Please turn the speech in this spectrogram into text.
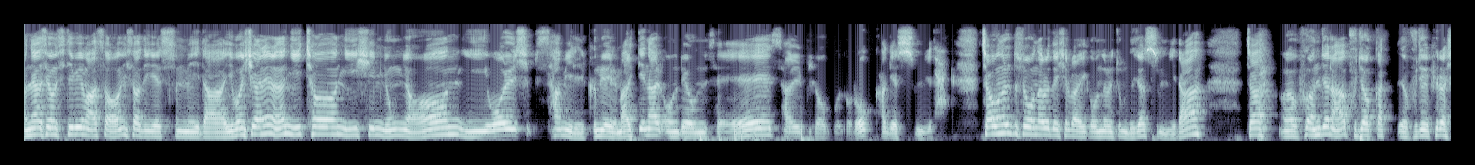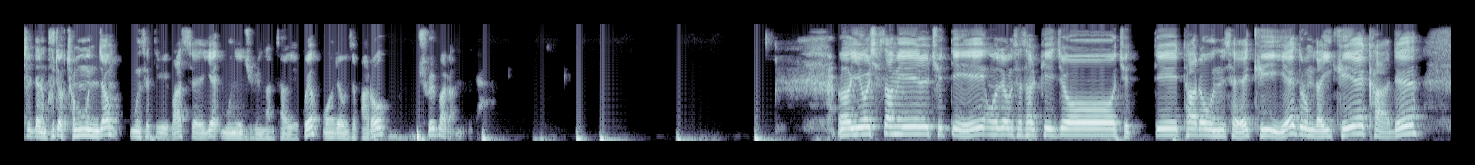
안녕하세요. CTV 마성 인사드리겠습니다. 이번 시간에는 2026년 2월 13일 금요일 말띠날 오늘의 운세 살펴보도록 하겠습니다. 자, 오늘도 좋은 하루 되실 바이고 오늘은 좀 늦었습니다. 자, 어, 언제나 부적, 어, 부적이 필요하실 때는 부적 전문점 문세TV 마스에게 문의 주시면 감사하겠고요. 오늘의 운세 바로 출발합니다. 어, 2월 13일 쥐띠 오늘의 운세 살피죠. 쥐띠 타로 운세 귀에 들어옵니다. 이 귀의 카드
